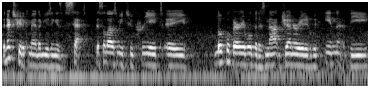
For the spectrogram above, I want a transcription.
The next Cheetah command I'm using is set. This allows me to create a local variable that is not generated within the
